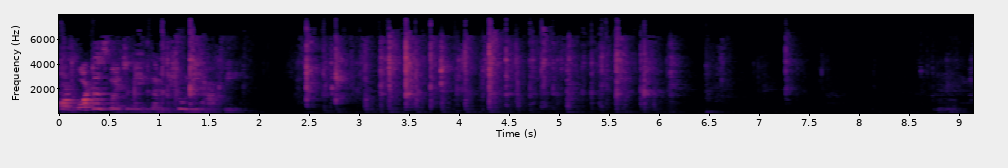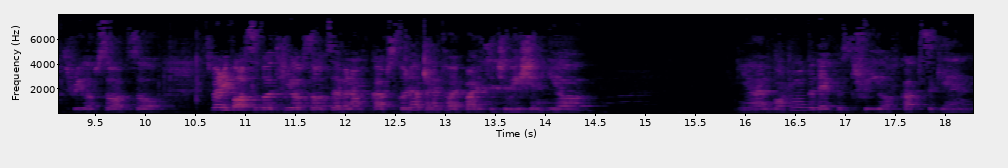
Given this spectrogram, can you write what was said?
Or what is going to make them truly happy? Mm, three of Swords. So it's very possible Three of Swords, Seven of Cups could have been a third party situation here. Yeah, and bottom of the deck is Three of Cups again.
